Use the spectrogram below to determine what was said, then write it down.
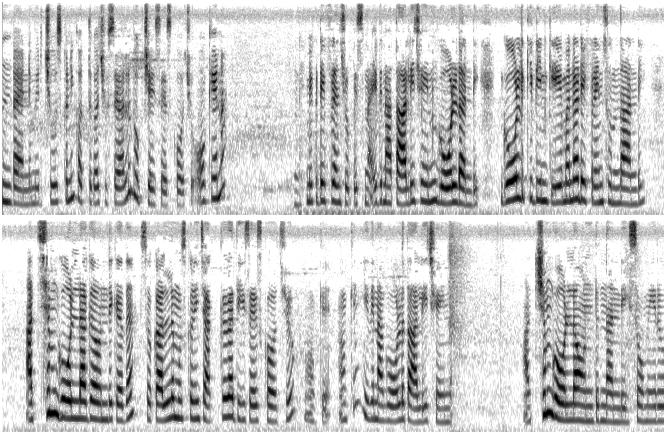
ఉంటాయండి. మీరు చూసుకుని కొత్తగా చూసేవాళ్ళు బుక్ చేసేసుకోవచ్చు. ఓకేనా మీకు డిఫరెన్స్ చూపిస్తున్నా. ఇది నా తాళీ చైన్ గోల్డ్ అండి. గోల్డ్కి దీనికి ఏమైనా డిఫరెన్స్ ఉందా అండి? అచ్చం గోల్డ్ లాగా ఉంది కదా. సో కళ్ళు మూసుకొని చక్కగా తీసేసుకోవచ్చు. ఓకే ఓకే ఇది నా గోల్డ్ తాళీ చైన్ అచ్చం గోల్డ్లా ఉంటుందండి. సో మీరు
